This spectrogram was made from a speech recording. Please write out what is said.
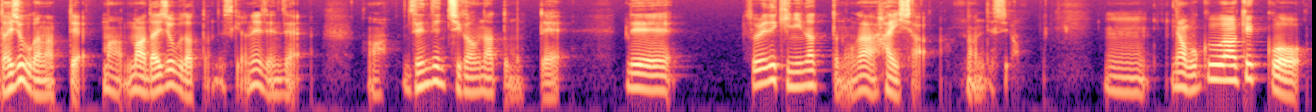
大丈夫かなって。まあまあ大丈夫だったんですけどね全然。あ全然違うなと思って。でそれで気になったのが歯医者なんですよ。うん。な僕は結構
